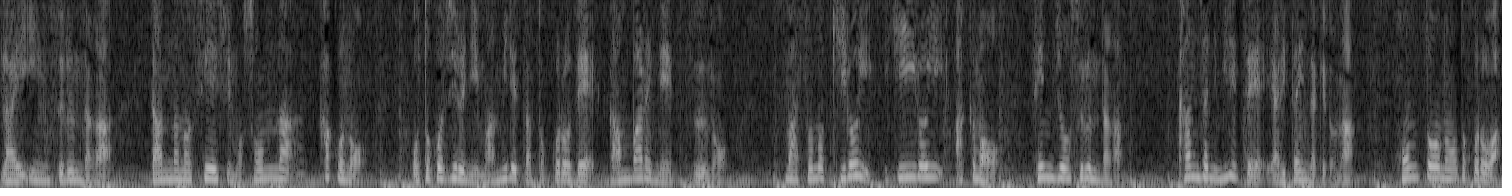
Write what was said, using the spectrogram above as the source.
来院するんだが、旦那の精子もそんな過去の男汁にまみれたところで頑張れねえっつーの、まあその黄色い、黄色い悪魔を洗浄するんだが、患者に見せてやりたいんだけどな、本当のところは、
